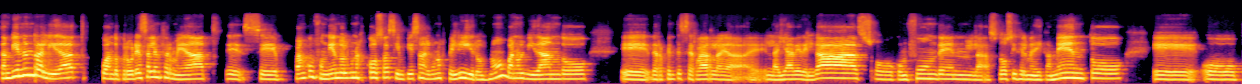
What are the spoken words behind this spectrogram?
también en realidad cuando progresa la enfermedad se van confundiendo algunas cosas y empiezan algunos peligros, ¿no? Van olvidando eh, de repente cerrar eh, la, llave del gas o confunden las dosis del medicamento eh, o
